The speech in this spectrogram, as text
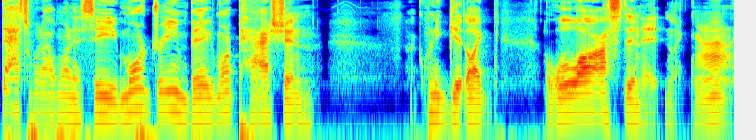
That's what I want to see. More dream big, more passion. Like when you get like lost in it, like, mm,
